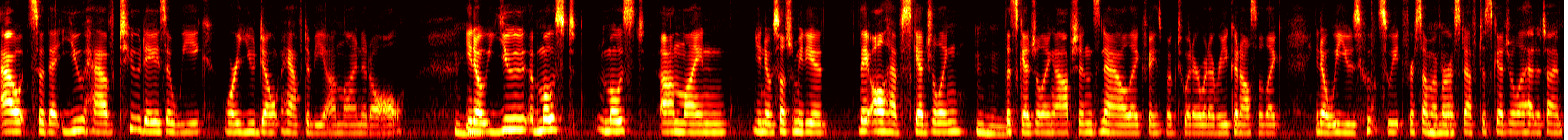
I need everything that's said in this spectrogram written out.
out so that you have 2 days a week where you don't have to be online at all. You mm-hmm. know, you most most online, you know, social media they all have scheduling, mm-hmm. the scheduling options now, like Facebook, Twitter, whatever. You can also like, you know, we use Hootsuite for some of our mm-hmm. stuff to schedule ahead of time.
